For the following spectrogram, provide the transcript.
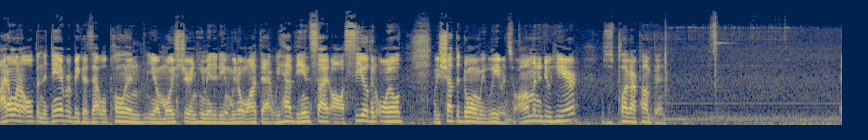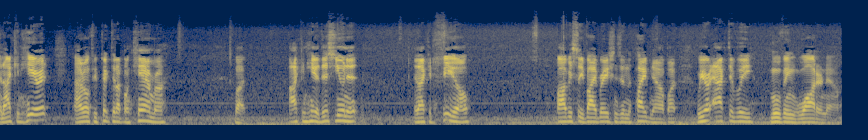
I don't want to open the damper because that will pull in, you know, moisture and humidity and we don't want that. We have the inside all sealed and oiled. We shut the door and we leave it. So all I'm going to do here is just plug our pump in. And I can hear it. I don't know if you picked it up on camera, but I can hear this unit and I can feel obviously vibrations in the pipe now, but we are actively moving water now.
